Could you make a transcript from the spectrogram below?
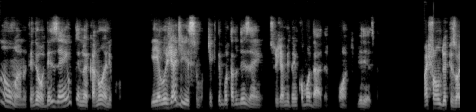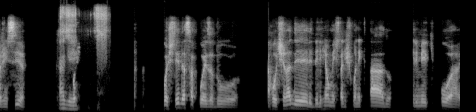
Não, mano, entendeu? Desenho não é canônico. E aí elogiadíssimo. Tinha que ter botado desenho. Isso já me deu incomodada. Ponto. Beleza. Mas falando do episódio em si. Caguei. Gostei dessa coisa do. da rotina dele, dele realmente estar desconectado. Ele meio que, porra,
